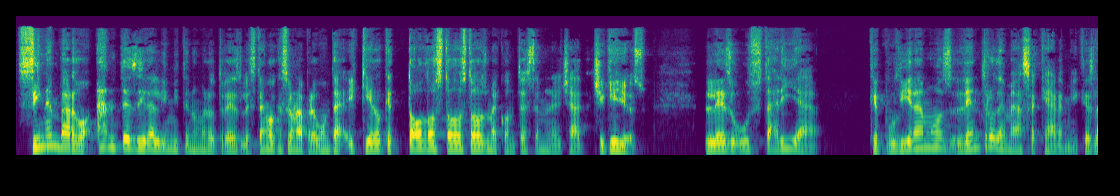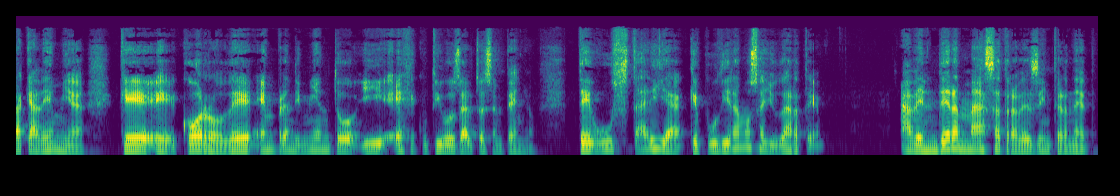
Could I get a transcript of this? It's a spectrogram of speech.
Sin embargo, antes de ir al límite número tres, les tengo que hacer una pregunta y quiero que todos, todos, todos me contesten en el chat. Chiquillos, ¿les gustaría que pudiéramos dentro de Mass Academy, que es la academia que eh, corro de emprendimiento y ejecutivos de alto desempeño, ¿te gustaría que pudiéramos ayudarte a vender más a través de Internet,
